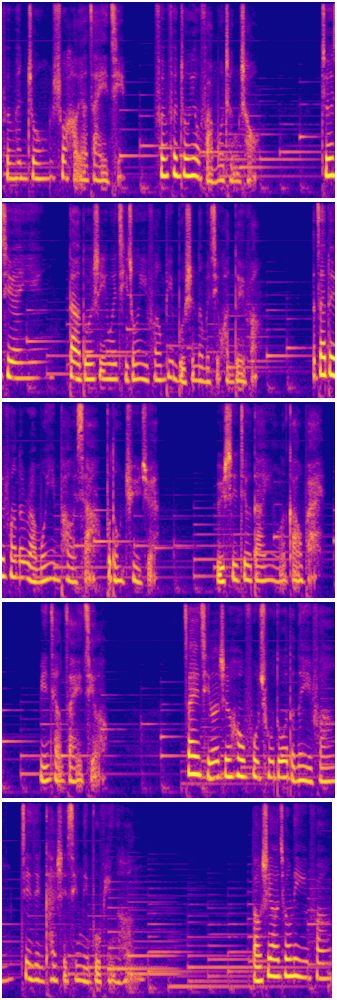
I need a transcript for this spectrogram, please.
分分钟说好要在一起，分分钟又反目成仇。究其原因，大多是因为其中一方并不是那么喜欢对方，而在对方的软磨硬泡下，不懂拒绝。于是就答应了告白，勉强在一起了。在一起了之后，付出多的那一方渐渐开始心里不平衡，老是要求另一方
